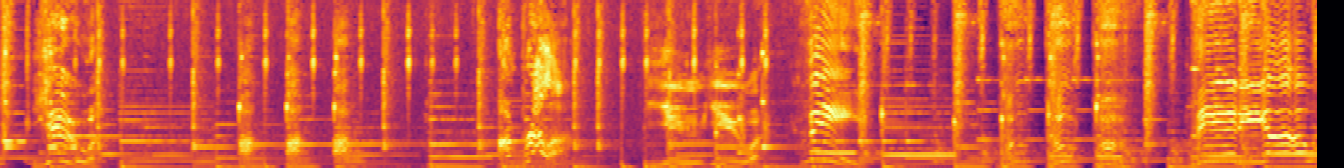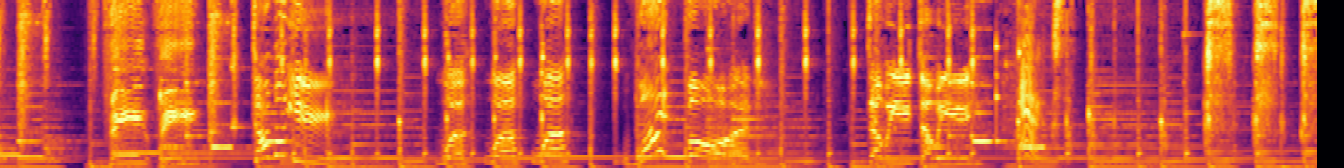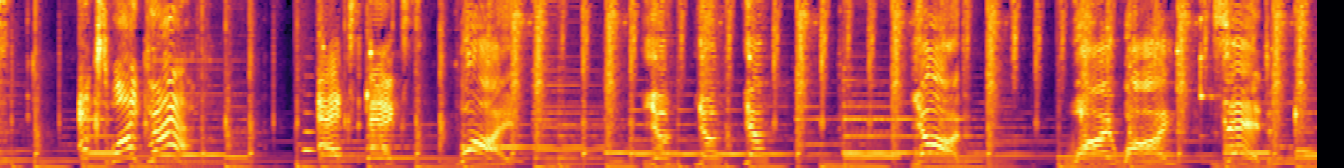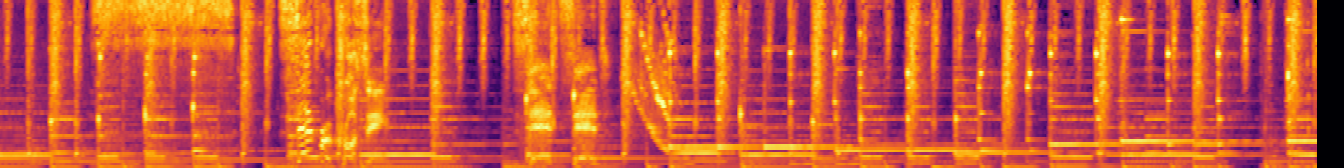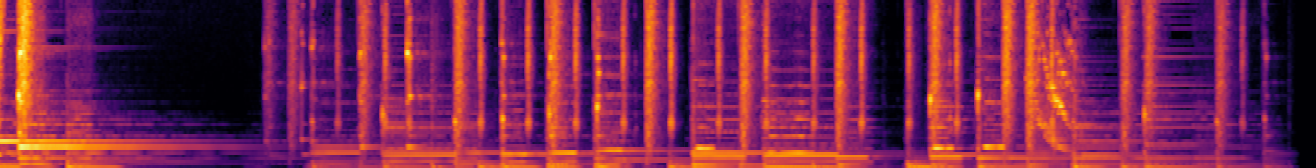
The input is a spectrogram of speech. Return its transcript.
Uh, uh, uh. Umbrella. Whiteboard. W, W. X. Y. Y, Y, Y. Yard. Y, Y. Z. Z- Zebra crossing. Z, Z.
